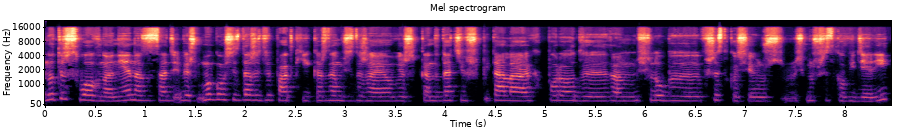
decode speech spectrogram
no też słowna, nie? Na zasadzie, wiesz, mogą się zdarzyć wypadki, każdemu się zdarzają, wiesz, kandydaci w szpitalach, porody, tam śluby, wszystko się już, myśmy wszystko widzieli.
